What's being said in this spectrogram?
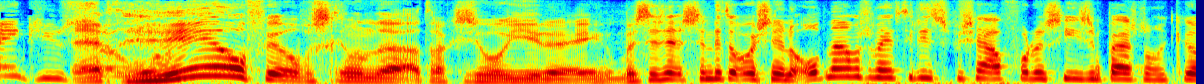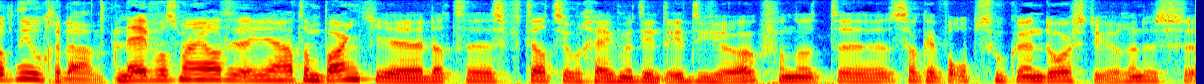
Thank you so Echt heel veel verschillende attracties hoor je hier. eh, in. Maar zijn dit de originele opnames of heeft hij dit speciaal voor de Season Pass nog een keer opnieuw gedaan? Nee, volgens mij had je had een bandje, dat eh, vertelt hij op een gegeven moment in het interview ook. Van dat eh, zal ik even opzoeken en doorsturen. Dus eh,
